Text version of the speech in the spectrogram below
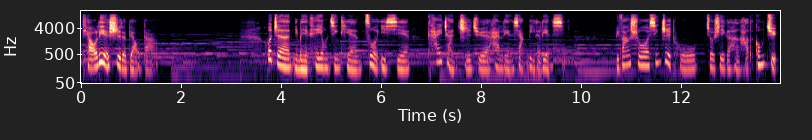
条列式的表达，或者你们也可以用今天做一些开展直觉和联想力的练习。比方说心智图就是一个很好的工具，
